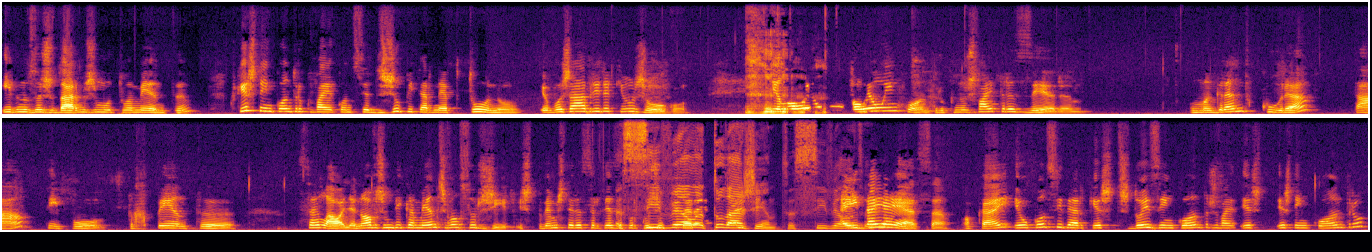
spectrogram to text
e de nos ajudarmos mutuamente porque este encontro que vai acontecer de Júpiter-Neptuno, eu vou já abrir aqui o jogo. Ele ou é, um, ou é um encontro que nos vai trazer uma grande cura, tá? Tipo, de repente, sei lá, olha, novos medicamentos vão surgir. Isto podemos ter a certeza porque acessível a toda a gente. Acessível a, a ideia é essa, ok? Eu considero que estes dois encontros, este, este encontro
